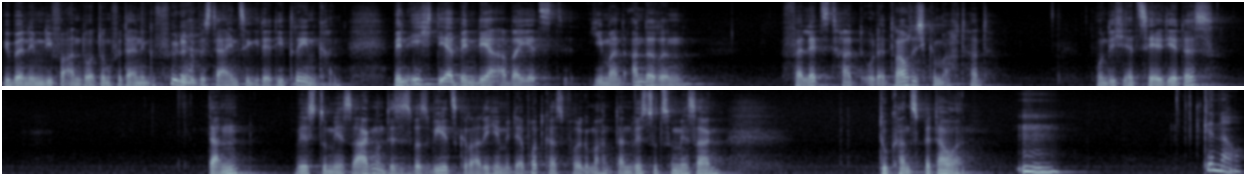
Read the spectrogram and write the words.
übernimm die Verantwortung für deine Gefühle. Ja. Du bist der Einzige, der die drehen kann. Wenn ich der bin, der aber jetzt jemand anderen verletzt hat oder traurig gemacht hat und ich erzähle dir das, dann wirst du mir sagen, und das ist, was wir jetzt gerade hier mit der Podcast-Folge machen, dann wirst du zu mir sagen, du kannst bedauern. Genau.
